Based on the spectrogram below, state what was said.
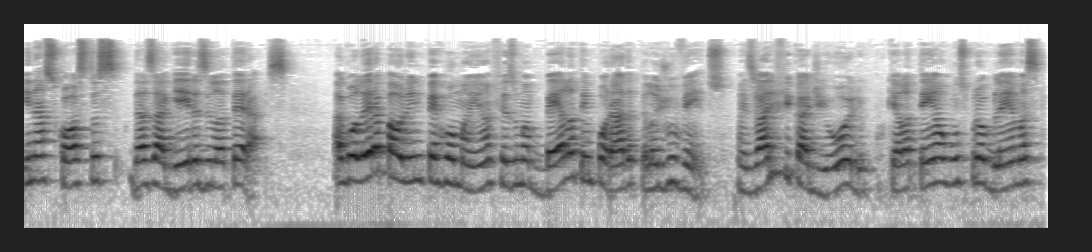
e nas costas das zagueiras e laterais. A goleira Pauline Perromanhã fez uma bela temporada pela Juventus, mas vale ficar de olho porque ela tem alguns problemas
